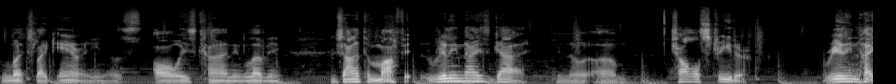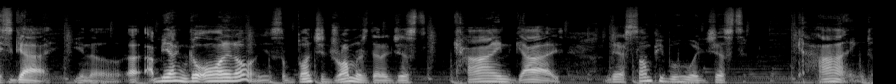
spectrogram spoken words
much like Aaron, you know, always kind and loving. Jonathan Moffett, really nice guy, you know, um, Charles Streeter, really nice guy, you know. Uh, I mean, I can go on and on. It's a bunch of drummers that are just kind guys there are some people who are just kind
